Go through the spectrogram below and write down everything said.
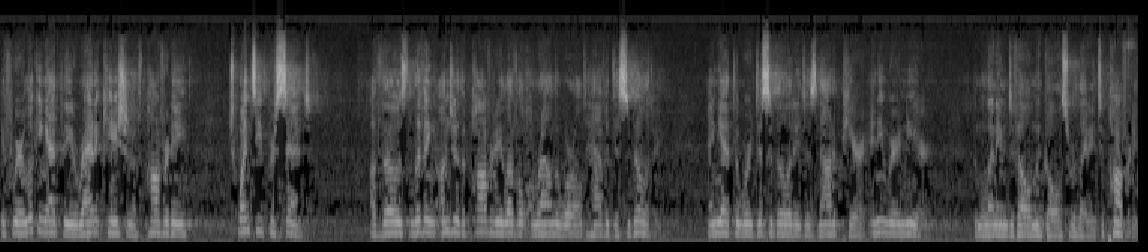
if we're looking at the eradication of poverty, 20% of those living under the poverty level around the world have a disability. And yet the word disability does not appear anywhere near the Millennium Development Goals relating to poverty.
